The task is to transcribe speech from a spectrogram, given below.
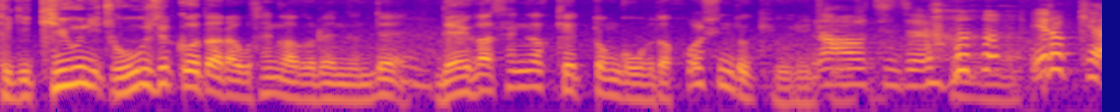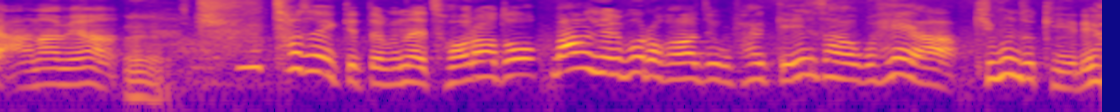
되게 기운이 좋으실 거다라고 생각을 했는데 내가 생각했던 것보다 훨씬 더 기운이 좋으세요. 아, 진짜요? 이렇게 안 하면 네. 축 처져 있기 때문에 저라도 막 일부러 가가지고 밝게 인사하고 해야 기분 좋게 일해요.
